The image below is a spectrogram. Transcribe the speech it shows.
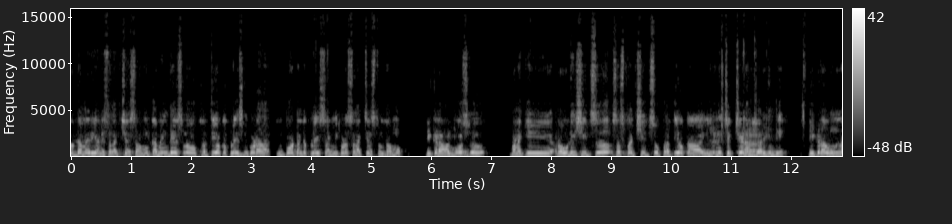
గుడ్డమ్ ఏరియాని సెలెక్ట్ చేసాము కమింగ్ డేస్లో ప్రతి ఒక్క ప్లేస్ని కూడా ఇంపార్టెంట్ ప్లేస్ అన్ని కూడా సెలెక్ట్ చేస్తుంటాము. ఇక్కడ ఆల్మోస్ట్ మనకి రౌడీ షీట్స్ సస్పెక్ట్ షీట్స్ ప్రతి ఒక్క ఇల్లుని చెక్ చేయడం జరిగింది. ఇక్కడ ఉన్న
